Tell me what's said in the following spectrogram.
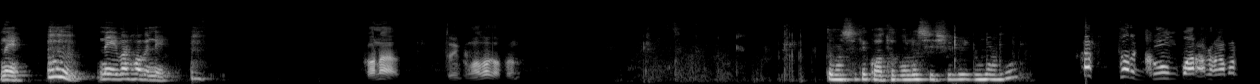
নে নে এবার হবে নে। কনা তুমি ঘুমাবা কখন? তোমার সাথে কথা বলা শেষ হলেই ঘুমাবো। তোর ঘুম পাড়ানো আমার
